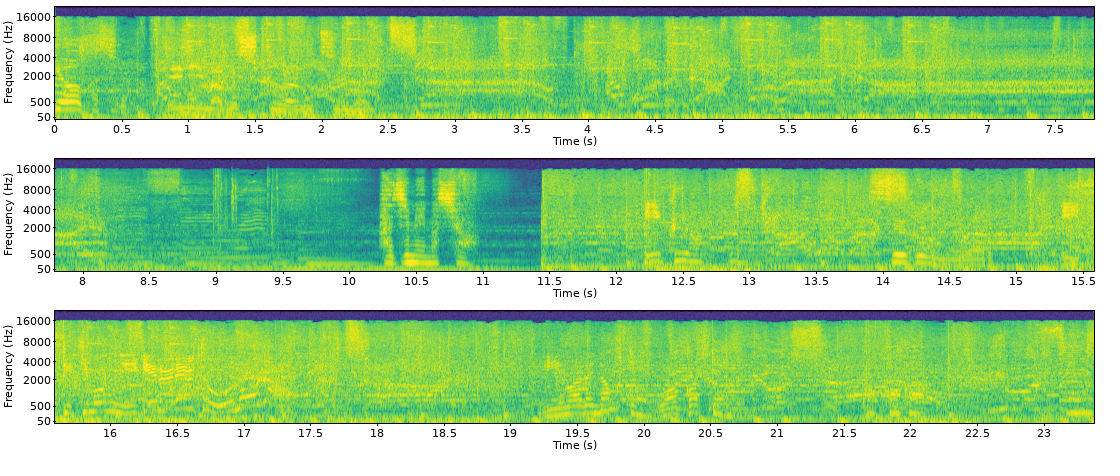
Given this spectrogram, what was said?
今日こちら目に眩しくは映るまい。始めましょう。行くよすぐに終わる。一匹も逃げられると思うな。言われなくても分かってる。ここが戦場。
